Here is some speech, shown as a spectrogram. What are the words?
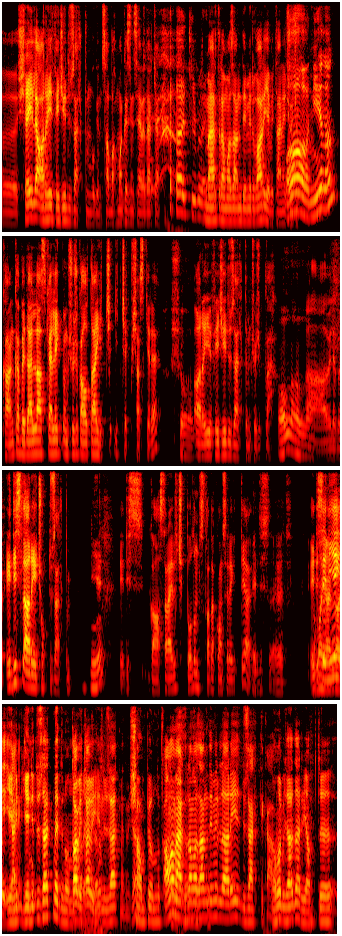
Ee, şeyle arayı feci düzelttim bugün sabah magazin seyrederken. Kimle? Mert Ramazan Demir var ya bir tane çocuk. Aa niye lan? Kanka bedelli askerliğe gitmemiş çocuk 6 ay gidecek, gidecekmiş askere. Şov. Arayı feci düzelttim çocukla. Allah Allah. Aa öyle böyle. Edis'le arayı çok düzelttim. Niye? Edis Galatasaraylı çıktı oğlum. Stada konsere gitti ya. Edis evet. Edis'e yani niye... yeni, yani- yeni düzeltmedin onu. tabii tabii yeni düzeltmedim canım. Şampiyonluk. Ama Mert Ramazan. Demir'le arayı düzelttik abi. Ama birader yaptığı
